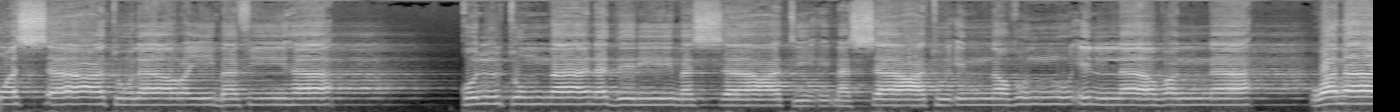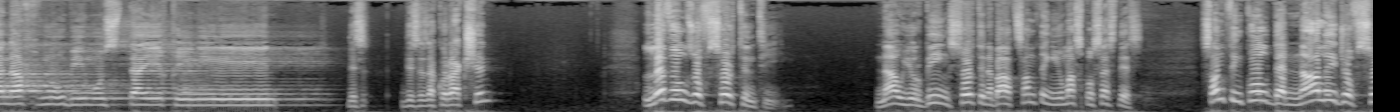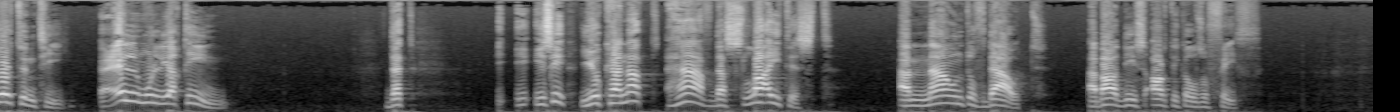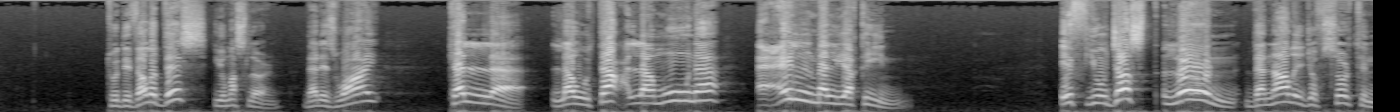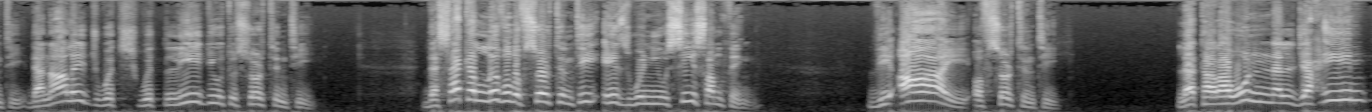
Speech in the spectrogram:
والساعة لا ريب فيها قلتم ما ندري ما الساعة ما الساعة إن نظن إلا ظنا وما نحن بمستيقنين This, this is a correction. Levels of certainty. Now you're being certain about something, you must possess this. Something called the knowledge of certainty. علم اليقين. That you see, you cannot have the slightest amount of doubt about these articles of faith. To develop this, you must learn. That is why كلا لو تعلمون علم اليقين if you just learn the knowledge of certainty, the knowledge which would lead you to certainty, the second level of certainty is when you see something. The eye of certainty. لترون الجحيم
